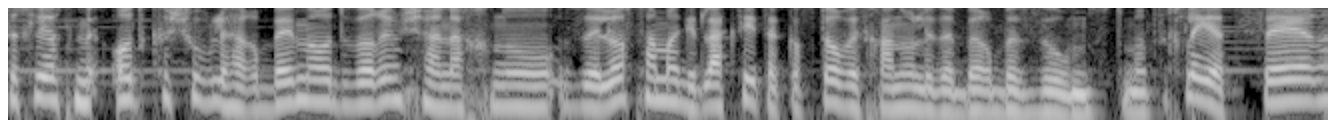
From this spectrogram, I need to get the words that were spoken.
צריך להיות מאוד קשוב להרבה מאוד דברים שאנחנו, זה לא סתם הדלקתי את הכפתור והתחלנו לדבר בזום. זאת אומרת, צריך לייצר,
